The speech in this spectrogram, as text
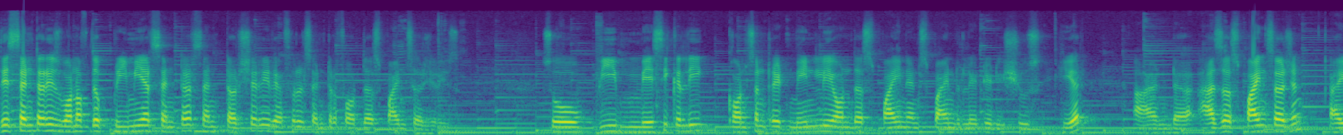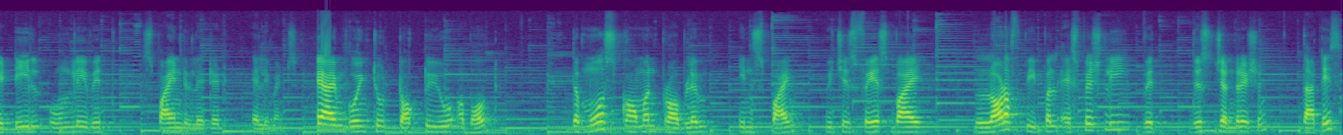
This center is one of the premier centers and tertiary referral center for the spine surgeries. So we basically concentrate mainly on the spine and spine related issues here. And uh, as a spine surgeon, I deal only with spine related elements. Today I am going to talk to you about the most common problem in spine which is faced by a lot of people especially with this generation that is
